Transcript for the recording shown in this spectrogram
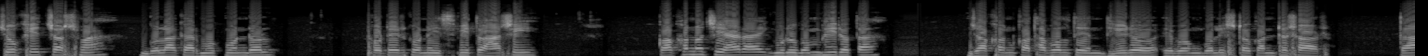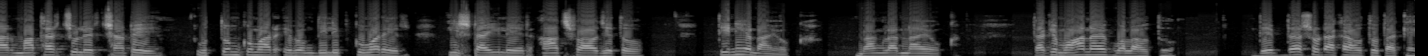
চোখে চশমা, গোলাকার মুখমণ্ডল, ঠোঁটের কোণে স্মিত হাসি, কখনো চেহারায় গুরু গম্ভীরতা যখন কথা বলতেন দৃঢ় এবং বলিষ্ঠ কণ্ঠস্বর, তার মাথার চুলের ছাঁটে উত্তম কুমার এবং দিলীপ কুমারের স্টাইলের আঁচ পাওয়া যেত। তিনিও নায়ক, বাংলার নায়ক, তাকে মহানায়ক বলা হতো। দেবদাসও ডাকা হতো তাকে।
